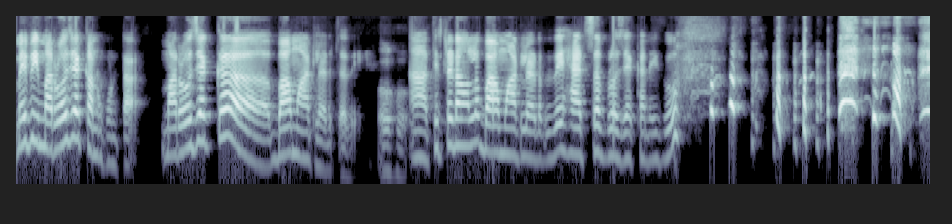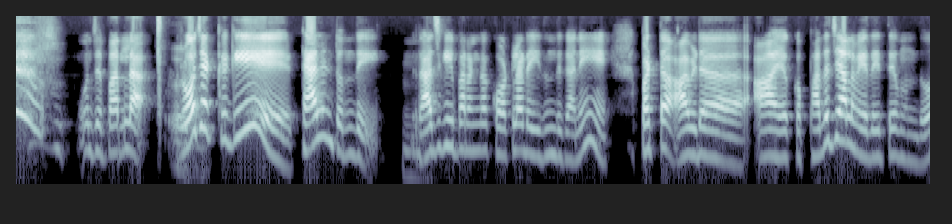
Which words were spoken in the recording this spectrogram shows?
మేబీ మా రోజక్క అనుకుంటా. మా రోజక్క బాగా మాట్లాడుతుంది. తిట్టడంలో బాగా మాట్లాడుతుంది. హ్యాట్సప్ రోజక్క నీకు. కొంచెం పర్లా. రోజక్కకి టాలెంట్ ఉంది. రాజకీయ పరంగా కొట్లాడే ఇది ఉంది కానీ బట్ ఆవిడ ఆ యొక్క పదజాలం ఏదైతే ఉందో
